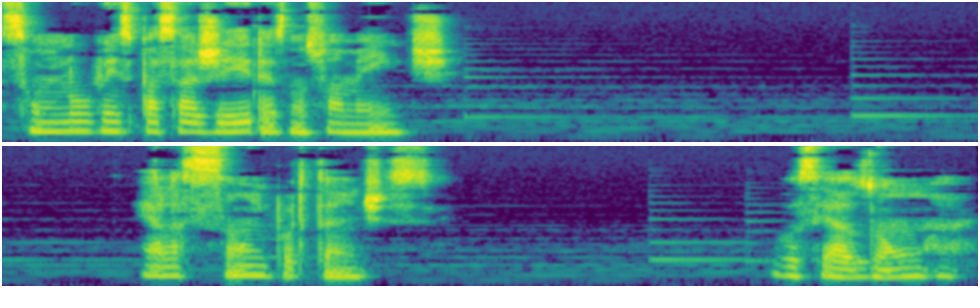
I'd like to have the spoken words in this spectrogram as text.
São nuvens passageiras na sua mente elas são importantes. Você as honra,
